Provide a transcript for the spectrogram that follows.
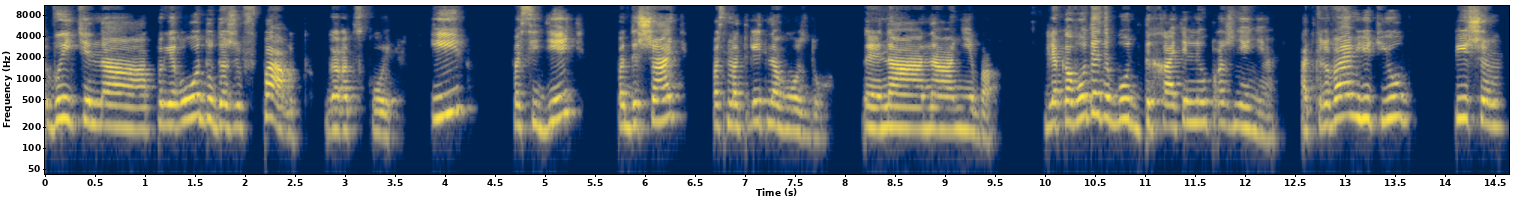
выйти на природу, даже в парк городской, и посидеть, подышать, посмотреть на воздух, э, на, на небо. Для кого-то это будут дыхательные упражнения. Открываем YouTube, пишем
